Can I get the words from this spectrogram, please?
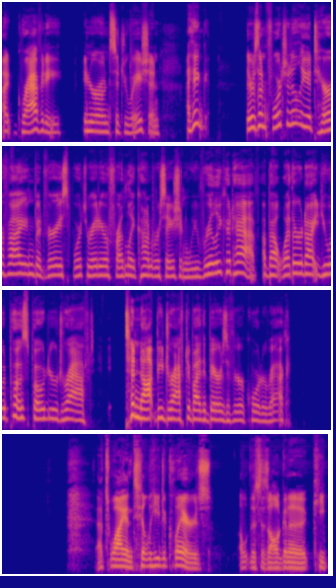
uh, gravity in your own situation. I think there's unfortunately a terrifying but very sports radio friendly conversation we really could have about whether or not you would postpone your draft to not be drafted by the Bears if you're a quarterback. That's why until he declares Oh, this is all going to keep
